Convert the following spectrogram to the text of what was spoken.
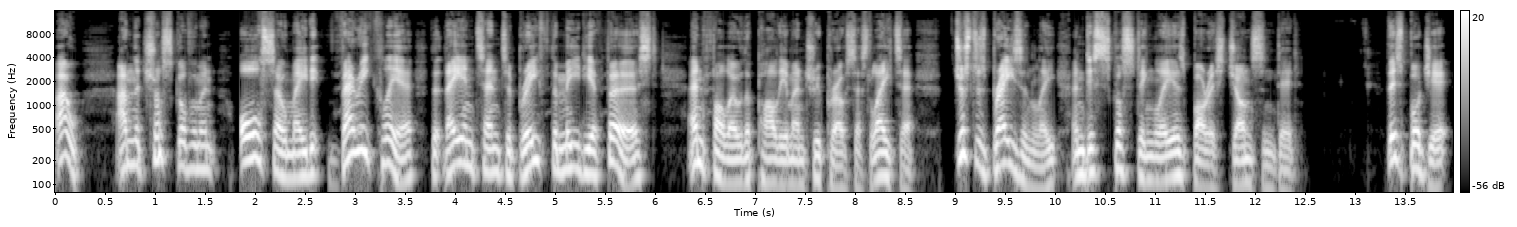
Oh, and the Truss government also made it very clear that they intend to brief the media first and follow the parliamentary process later, just as brazenly and disgustingly as Boris Johnson did. This budget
